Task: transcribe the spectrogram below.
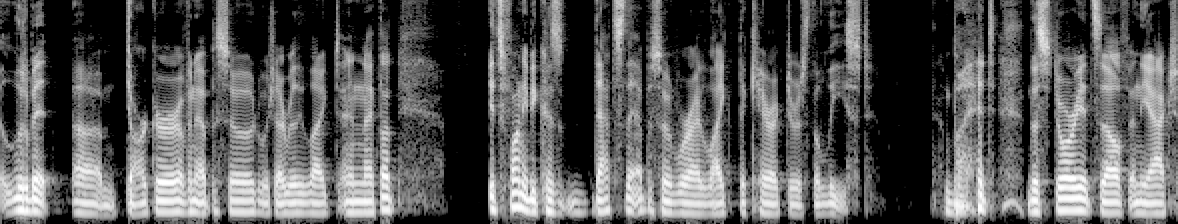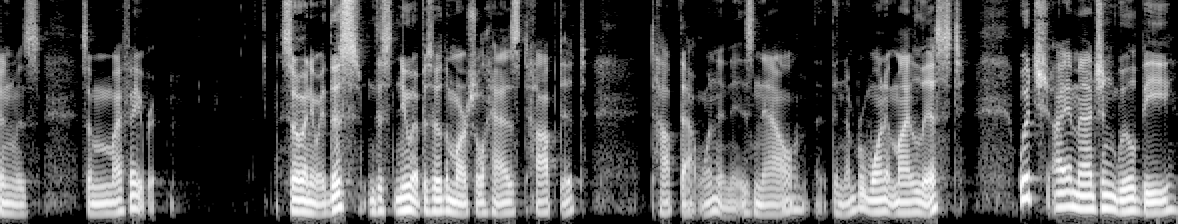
a little bit um, darker of an episode, which I really liked. And I thought it's funny because that's the episode where I liked the characters the least. But the story itself and the action was some of my favorite. So anyway, this this new episode, of The Marshal, has topped it, topped that one, and is now the number one at my list, which I imagine will be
